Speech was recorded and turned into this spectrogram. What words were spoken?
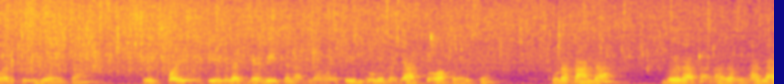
परतून घ्यायचा. एक पळी मी तेल घातलं आहे बेसन असल्यामुळे तेल थोडंसं जास्त वापरायचं. थोडा कांदा जरासा नरम झाला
